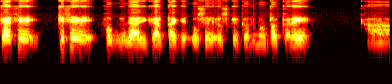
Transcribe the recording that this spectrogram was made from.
کیسے، کسے حکم جاری کرتا کہ اسے اس کے قدموں پر کرے؟ ہاں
